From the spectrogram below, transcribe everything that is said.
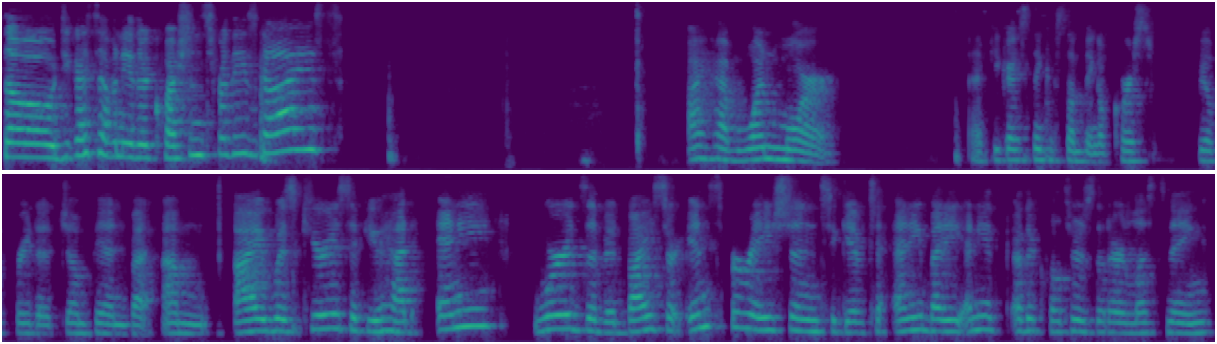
so, do you guys have any other questions for these guys? I have one more. If you guys think of something, of course, feel free to jump in. But um, I was curious if you had any words of advice or inspiration to give to anybody, any other quilters that are listening.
